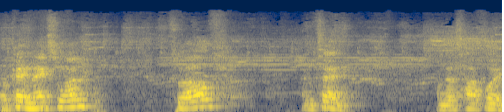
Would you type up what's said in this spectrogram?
Okay, next one. 12 and 10. And that's halfway.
